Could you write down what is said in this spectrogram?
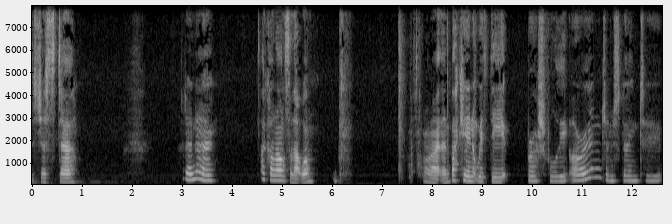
It's just, uh, I don't know. I can't answer that one. Alright, then back in with the brush for the orange. I'm just going to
